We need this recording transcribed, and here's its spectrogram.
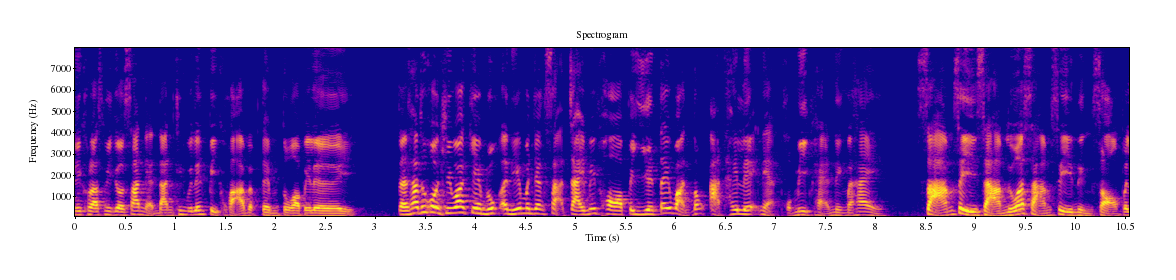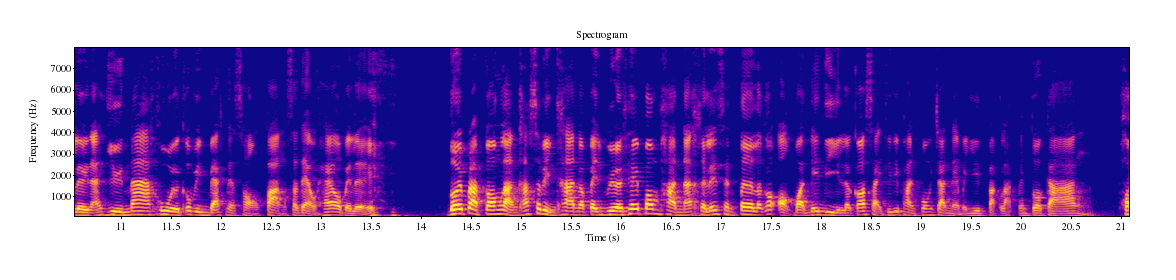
นิโคลัสมิเกลสันเนี่ยดันขึ้นไปเล่นปีกขวาแบบเต็มตัวไปเลย แต่ถ้าทุกคนคิดว่าเกมรุกอันนี้มันยังสะใจไม่พอไปเยือนไต้หวันต้องอัดให้เละเนี่ยผมมีแผนหนึ่งมาให้ 3 4 3 หรือว่า 3 4 1 2 ไปเลยนะ ยืนหน้าคู่แล้วก็วิงแบ็กเนี่ยสองฝั่งสะแดวแห้วไปเลย โดยปรับกองหลังครับสริงคารมาเป็นวีรเทพป้อมพันธ์นะเคยเล่นเซนเตอร์แล้วก็ออกบอลได้ดี แล้วก็ใส่ทิติพันธ์พ่วงจันเนี่ยมายืนปักหลักเป็นตัวกลาง พอ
